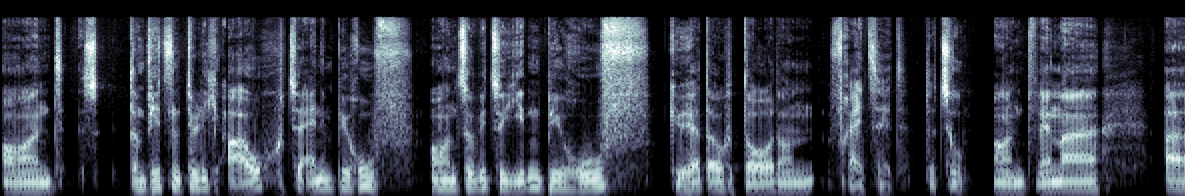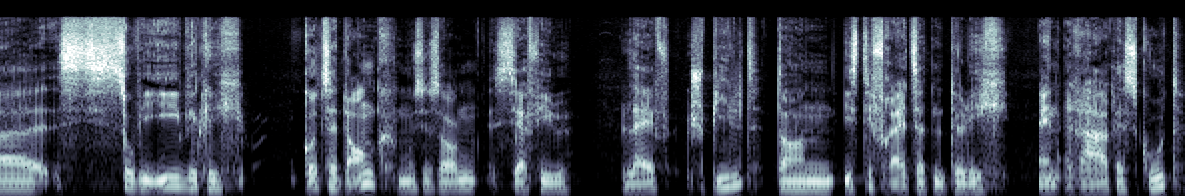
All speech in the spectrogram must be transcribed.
Und dann wird es natürlich auch zu einem Beruf. Und so wie zu jedem Beruf gehört auch da dann Freizeit dazu. Und wenn man, äh, so wie ich, wirklich, Gott sei Dank, muss ich sagen, sehr viel live spielt, dann ist die Freizeit natürlich ein rares Gut.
